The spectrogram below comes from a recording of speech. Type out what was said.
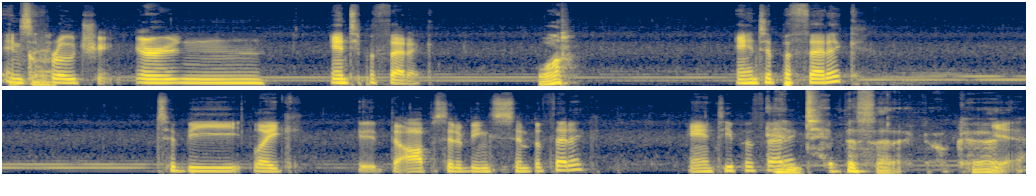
Encroaching. Or mm, antipathetic. What? Antipathetic? To be like the opposite of being sympathetic? Antipathetic? Antipathetic. Okay. yeah.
